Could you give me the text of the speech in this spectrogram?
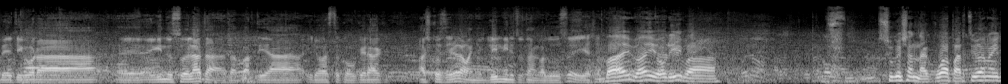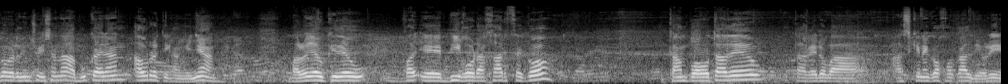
behetik gora eh, egin duzuela eta, eta partida irabazteko aukerak asko zirela, baina bi minututan galdu duzu, egia. Bai, bai, hori, ba, zuk esan dakoa, partidua nahiko berdintxo izan da, bukaeran aurretik anginean. Baloia eukideu ba, e, bi gora jartzeko, kanpo gota deu, eta gero ba, azkeneko jokaldi hori.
